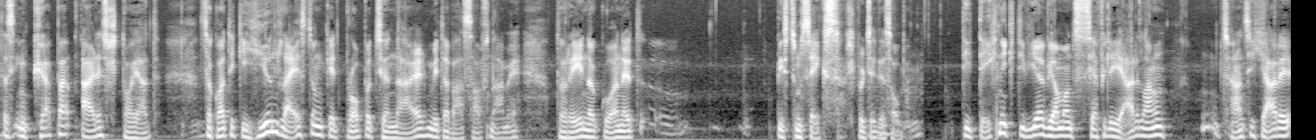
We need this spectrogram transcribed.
das im Körper alles steuert. Sogar die Gehirnleistung geht proportional mit der Wasseraufnahme. Da reden wir gar nicht bis zum Sex, spielt sich das ab. Die Technik, die wir, wir haben uns sehr viele Jahre lang, 20 Jahre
